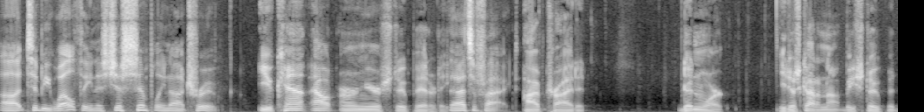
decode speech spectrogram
uh, to be wealthy. And it's just simply not true. you can't out earn your stupidity. That's a fact. I've tried it. Didn't work. You just got to not be stupid.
